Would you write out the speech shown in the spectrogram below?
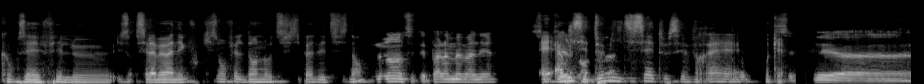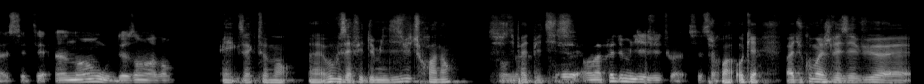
quand vous avez fait le. C'est la même année que vous qu'ils ont fait le download, si je ne dis pas de bêtises, non? Non, c'était pas la même année. Eh, ah oui, c'est 2017, c'est vrai. Euh, c'était un an ou deux ans avant. Exactement. Euh, vous, vous avez fait 2018, je crois, non? Si je dis pas de bêtises. on a fait 2018, ouais, c'est ça. Je crois. Ok. Bah, du coup, moi, je les ai vus. Euh,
